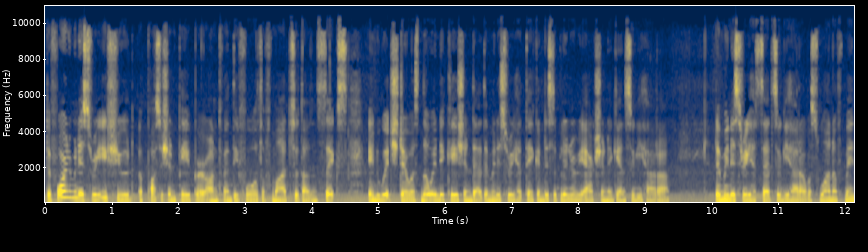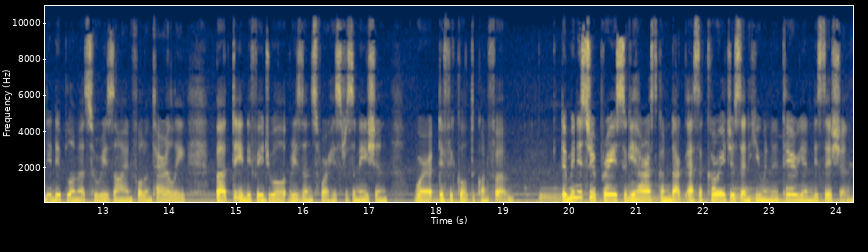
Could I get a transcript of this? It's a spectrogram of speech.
The Foreign Ministry issued a position paper on 24th of March 2006 in which there was no indication that the ministry had taken disciplinary action against Sugihara. The ministry had said Sugihara was one of many diplomats who resigned voluntarily, but the individual reasons for his resignation were difficult to confirm. The ministry praised Sugihara's conduct as a courageous and humanitarian decision.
